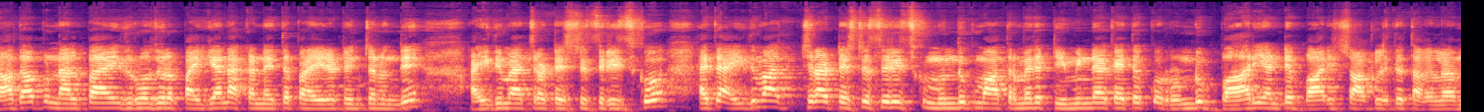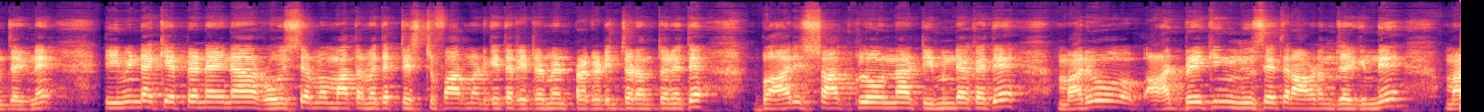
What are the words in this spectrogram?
దాదాపు నలభై ఐదు రోజుల పైగానే అక్కడనైతే పర్యటించనుంది ఐదు మ్యాచ్ల టెస్ట్ సిరీస్కు. అయితే ఐదు మ్యాచ్ల టెస్ట్ సిరీస్కు ముందుకు మాత్రమే టీమిండియాకి అయితే రెండు భారీ అంటే భారీ షాక్లు అయితే తగలడం జరిగినాయి. టీమిండియా కెప్టెన్ అయిన రోహిత్ శర్మ మాత్రమైతే టెస్ట్ ఫార్మాట్కి అయితే రిటైర్మెంట్ ప్రకటించడంతోనైతే భారీ షాక్లో ఉన్న టీమిండియాకి అయితే మరో హార్ట్ బ్రేకింగ్ న్యూస్ అయితే రావడం జరిగింది. మా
